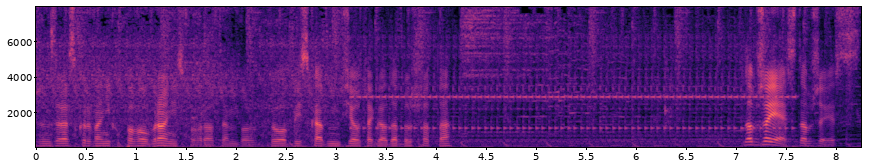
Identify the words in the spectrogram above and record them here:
Żebym zaraz kurwa nie kupował broni z powrotem, bo było blisko, abym wziął tego double shota. Dobrze jest, dobrze jest.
